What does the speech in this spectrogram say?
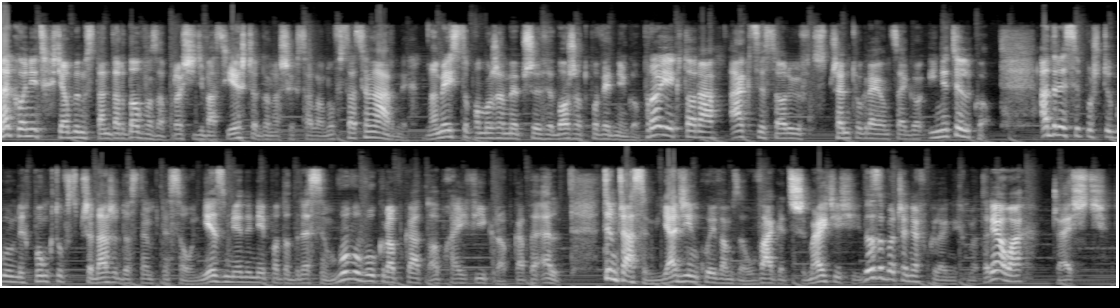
Na koniec chciałbym standardowo zaprosić Was jeszcze do naszych salonów stacjonarnych. Na miejscu pomożemy przy wyborze odpowiedniego projektora, akcesoriów, sprzętu grającego i nie tylko. Adresy poszczególnych punktów sprzedaży dostępne są niezmiennie pod adresem www.tophifi.pl. Tymczasem ja dziękuję Wam za uwagę, trzymajcie się i do zobaczenia w kolejnych materiałach. Cześć!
